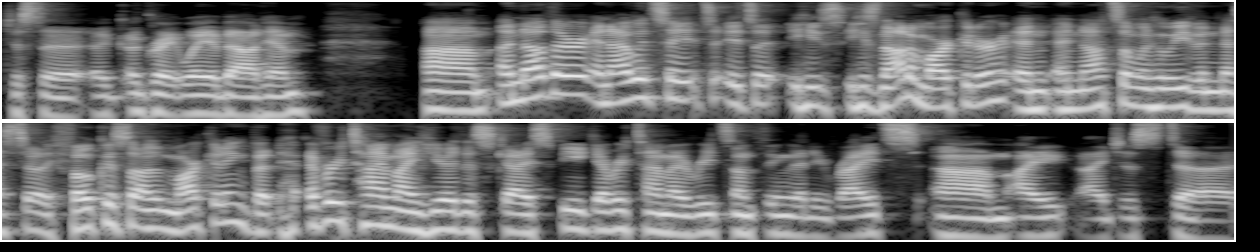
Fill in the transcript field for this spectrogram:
just a, a, great way about him. Um, another, and I would say it's it's a he's he's not a marketer and and not someone who even necessarily focus on marketing. But every time I hear this guy speak, every time I read something that he writes, um, I I just uh,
